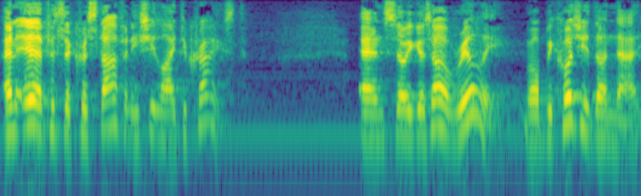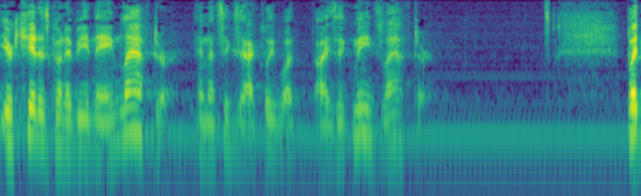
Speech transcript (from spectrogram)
And if it's a Christophany, she lied to Christ. And so he goes, Oh, really? Well, because you've done that, your kid is going to be named Laughter. And that's exactly what Isaac means laughter. But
